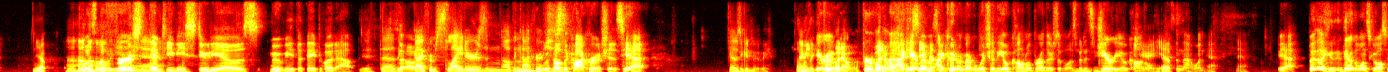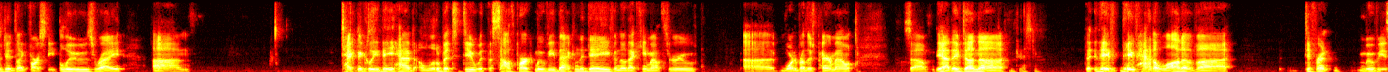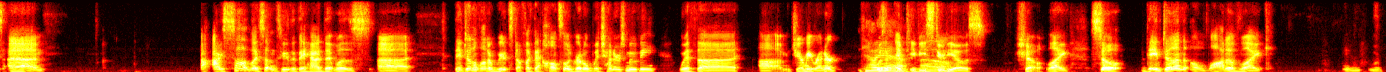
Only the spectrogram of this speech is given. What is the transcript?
Yep. Was the Oh, first yeah. MTV Studios movie that they put out The, the So- guy from Sliders and all the Mhm. cockroaches. with all the cockroaches. Yeah, that was a good movie. I mean, for what, O'Connell. it, for what it was. I, I can't remember. was a I good couldn't remember which of the O'Connell brothers it was, but it's Jerry O'Connell Jerry, yeah. that's in that one. Yeah, yeah. yeah. But like they're the ones who also did like Varsity Blues, right? Um, technically, they had a little bit to do with the South Park movie back in the day, even though that came out through uh, Warner Brothers Paramount. So yeah, they've done. Uh, Interesting. they've they've had a lot of uh different movies um I- saw like something too that they had that was uh they've done a lot of weird stuff like that hansel and gretel witch hunters movie with uh um jeremy renner Yeah, was yeah. an mtv Oh. studios show like so they've done a lot of like w- w-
